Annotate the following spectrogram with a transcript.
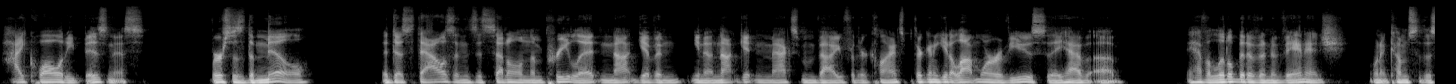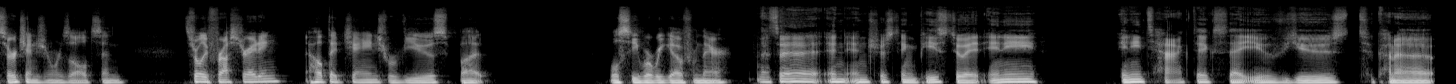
high quality business versus the mill that does thousands to settle on them pre-lit and not given, you know, not getting maximum value for their clients, but they're going to get a lot more reviews. So they have a, they have a little bit of an advantage when it comes to the search engine results. And it's really frustrating. I hope they change reviews, but we'll see where we go from there. That's a an interesting piece to it. Any any tactics that you've used to kind of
